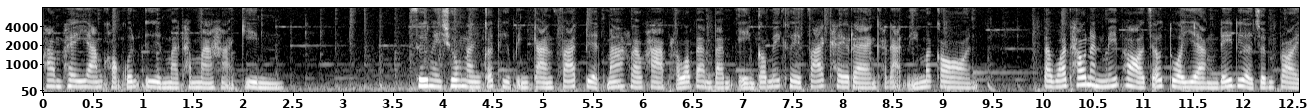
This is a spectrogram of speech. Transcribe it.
ความพยายามของคนอื่นมาทำมาหากิน ซึ่งในช่วงนั้นก็ถือเป็นการฟาดเดือดมากแล้วค่ะ เพราะว่าแบมแบมเองก็ไม่เคยฟาดใครแรงขนาดนี้มาก่อน แต่ว่าเท่านั้นไม่พอเจ้าตัวยังได้เดือดจนปล่อย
